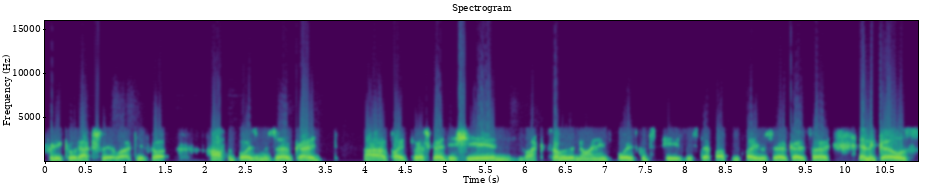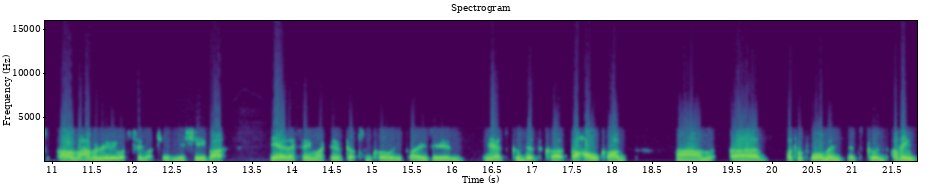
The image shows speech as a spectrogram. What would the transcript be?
pretty good, actually. Like you've got half the boys in reserve grade. Uh, played first grade this year, and like some of the 19s boys could easily step up and play reserve grade. So, and the girls, um, I haven't really watched too much of them this year, but yeah, they seem like they've got some quality players there, and yeah, it's good that the club, the whole club, um, uh, are performing. It's good. I think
